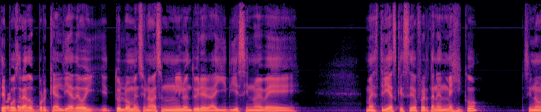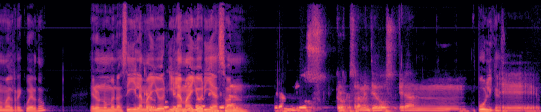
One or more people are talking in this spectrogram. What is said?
de posgrado, porque al día de hoy, tú lo mencionabas en un hilo en Twitter, hay 19 maestrías que se ofertan en México, si no mal recuerdo. Era un número así y la, mayor, y la mayoría son... Eran dos, creo que solamente dos eran... Públicas. Eh,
